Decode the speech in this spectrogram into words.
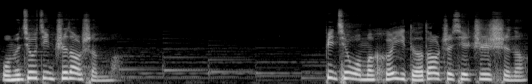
我们究竟知道什么，并且我们何以得到这些知识呢？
